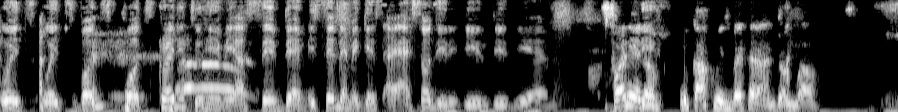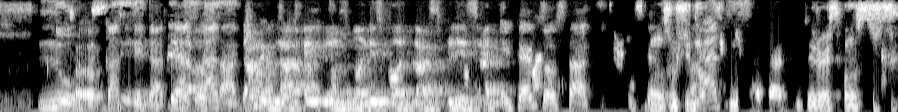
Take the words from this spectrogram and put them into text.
wait, wait. But, but credit to him, he has saved them. He saved them against. I, I saw the, the, the, the um. Funny enough, Lukaku is better than Drogba. No, you can't say that. That's, that's, Don't be blasphemous on this podcast, please. I, In terms of stats, in terms We should not That's- be that the response.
